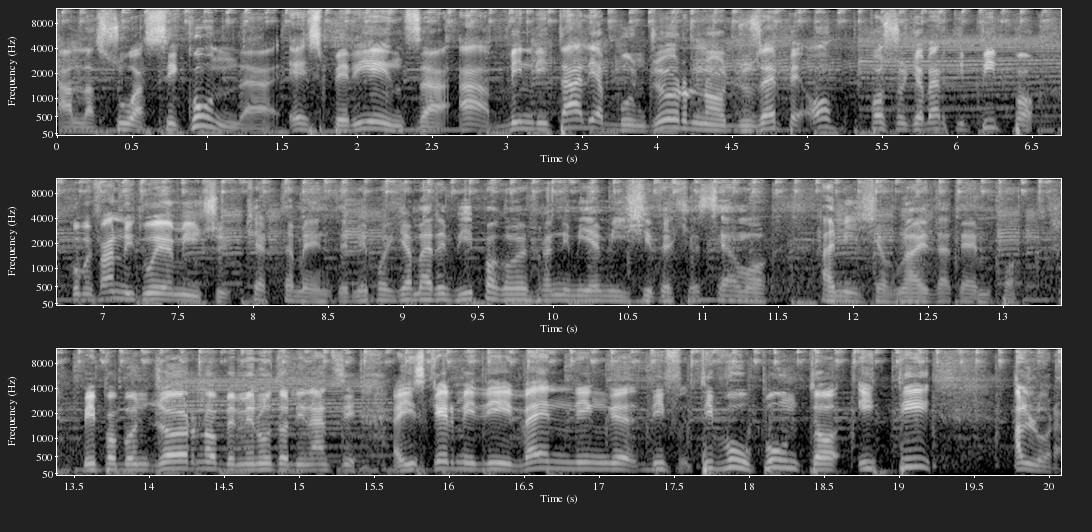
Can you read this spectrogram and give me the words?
alla sua seconda esperienza a Venditalia. Buongiorno Giuseppe, o oh, posso chiamarti Pippo come fanno i tuoi amici? Certamente, mi puoi chiamare Pippo come fanno i miei amici perché siamo amici ormai da tempo. Pippo, buongiorno, benvenuto dinanzi agli schermi di vendingtv.it. Allora,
